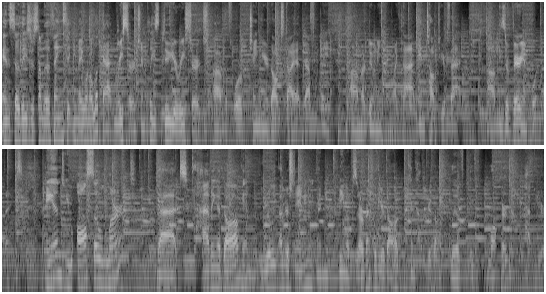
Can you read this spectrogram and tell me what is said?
And so these are some of the things that you may want to look at and research. And please do your research uh, before changing your dog's diet, definitely, um, or do anything like that. And talk to your vet. Um, these are very important things. And you also learned that having a dog and really understanding and being observant with your dog can help your dog live a longer, happier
